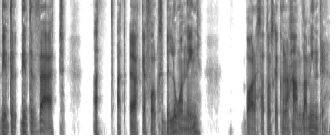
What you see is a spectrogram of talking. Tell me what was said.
det är inte, det är inte värt att, att öka folks belåning bara så att de ska kunna handla mindre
